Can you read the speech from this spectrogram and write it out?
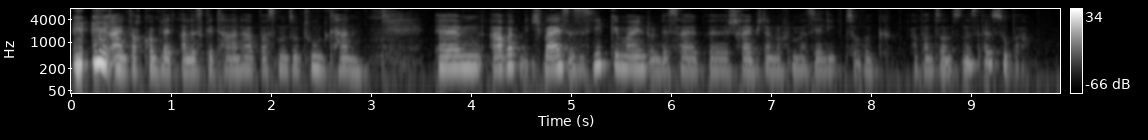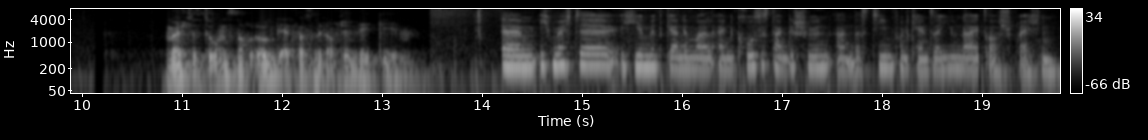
einfach komplett alles getan habe, was man so tun kann. Ähm, aber ich weiß, es ist lieb gemeint und deshalb äh, schreibe ich dann noch immer sehr lieb zurück. Aber ansonsten ist alles super. Möchtest du uns noch irgendetwas mit auf den Weg geben? Ähm, ich möchte hiermit gerne mal ein großes Dankeschön an das Team von Cancer Unite aussprechen.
